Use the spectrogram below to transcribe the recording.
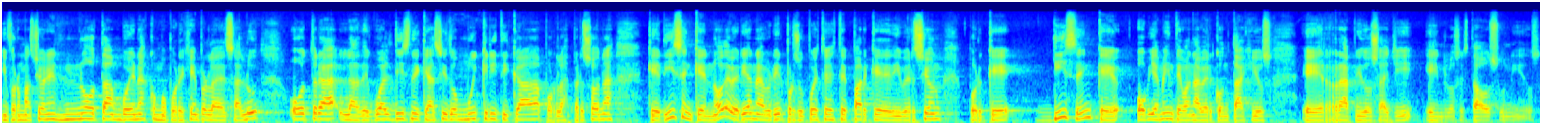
informaciones no tan buenas como por ejemplo la de salud, otra la de Walt Disney que ha sido muy criticada por las personas que dicen que no deberían abrir por supuesto este parque de diversión porque dicen que obviamente van a haber contagios eh, rápidos allí en los Estados Unidos.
